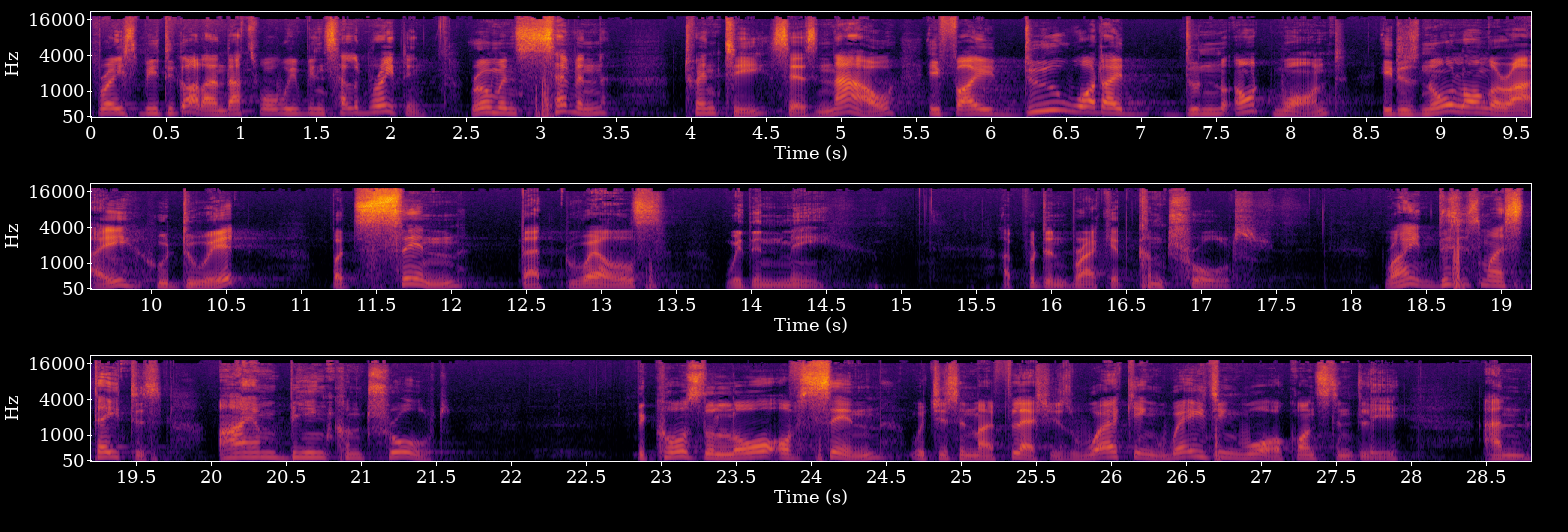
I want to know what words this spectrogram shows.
Praise be to God. And that's what we've been celebrating. Romans 7 20 says, Now, if I do what I do not want, it is no longer I who do it, but sin that dwells within me. I put in bracket controlled right? This is my status. I am being controlled. Because the law of sin, which is in my flesh, is working, waging war constantly, and,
